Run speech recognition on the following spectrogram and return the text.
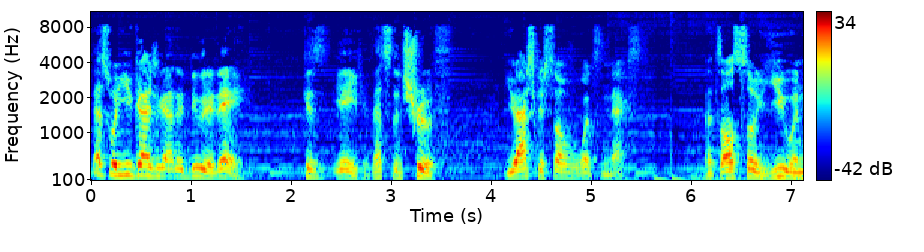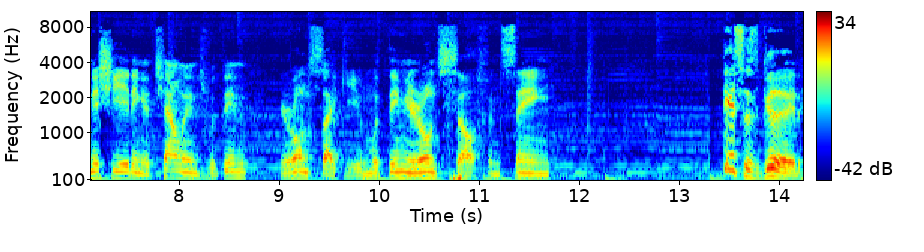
That's what you guys gotta do today. Cause, yay, that's the truth. You ask yourself what's next. That's also you initiating a challenge within your own psyche and within your own self and saying, this is good,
